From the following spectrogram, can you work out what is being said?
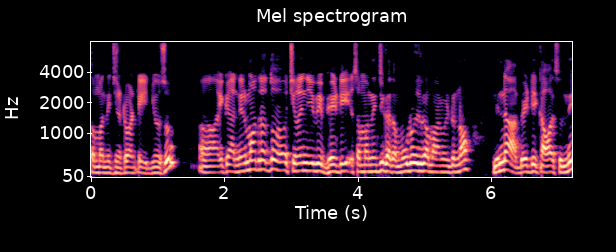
సంబంధించినటువంటి న్యూస్. ఇక నిర్మాతలతో చిరంజీవి భేటీ సంబంధించి గత మూడు రోజులుగా మనం వింటున్నాం. నిన్న భేటీ కావాల్సి ఉంది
